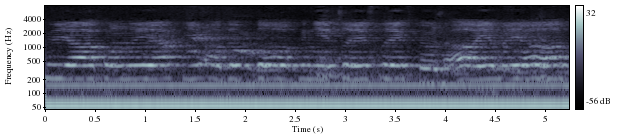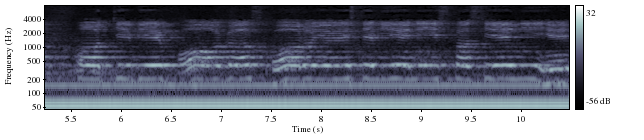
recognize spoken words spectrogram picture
вяконные и от Бог нечистых стужаемые, от Тебе, Бога, скорое исцеление и спасение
